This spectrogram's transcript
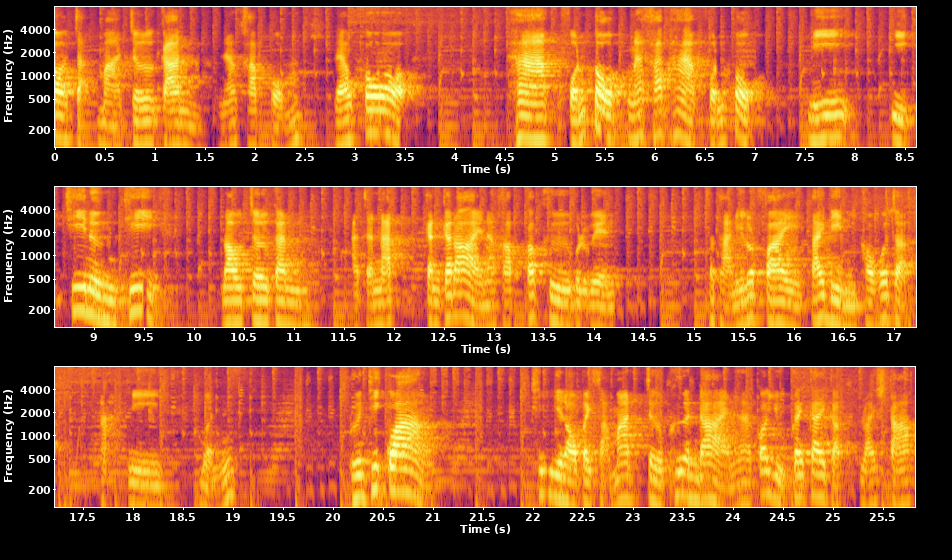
ก็จะมาเจอกันนะครับผมแล้วก็หากฝนตกนะครับ หากฝนตกมีอีกที่หนึ่งที่เราเจอกันอาจจะนัดกันก็ได้นะครับ ก็คือบริเวณสถานีรถไฟใต้ดินเขาก็จะะมีเหมือนพื้นที่กว้างที่เราไปสามารถเจอเพื่อนได้นะฮะก็อยู่ใกล้ ๆ กับไลฟ์สตาร์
